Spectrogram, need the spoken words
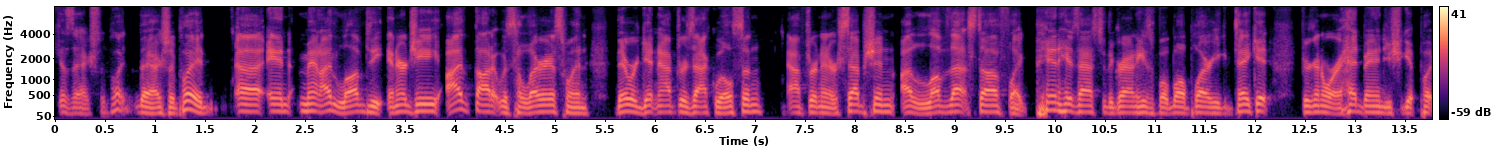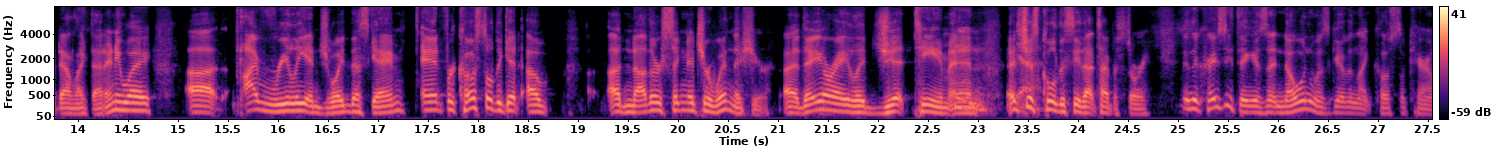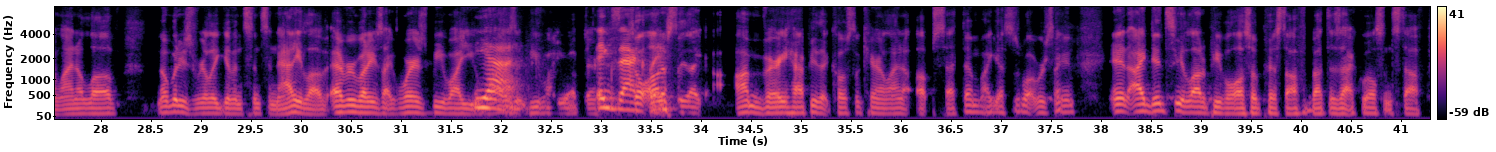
Because they actually played. they actually played. Uh, and man, I loved the energy. I thought it was hilarious when they were getting after Zach Wilson after an interception. I love that stuff. Like pin his ass to the ground. He's a football player. He can take it. If you're going to wear a headband, you should get put down like that anyway. Uh, I really enjoyed this game. And for Coastal to get a another signature win this year, uh, they are a legit team, and Team, it's yeah. just cool to see that type of story. And the crazy thing is that no one was given like Coastal Carolina love nobody's really giving Cincinnati love. Everybody's like, "Where's BYU? Yeah. Why isn't BYU up there?" Exactly. So honestly, like I'm very happy that Coastal Carolina upset them. I guess is what we're saying. And I did see a lot of people also pissed off about the Zach Wilson stuff.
